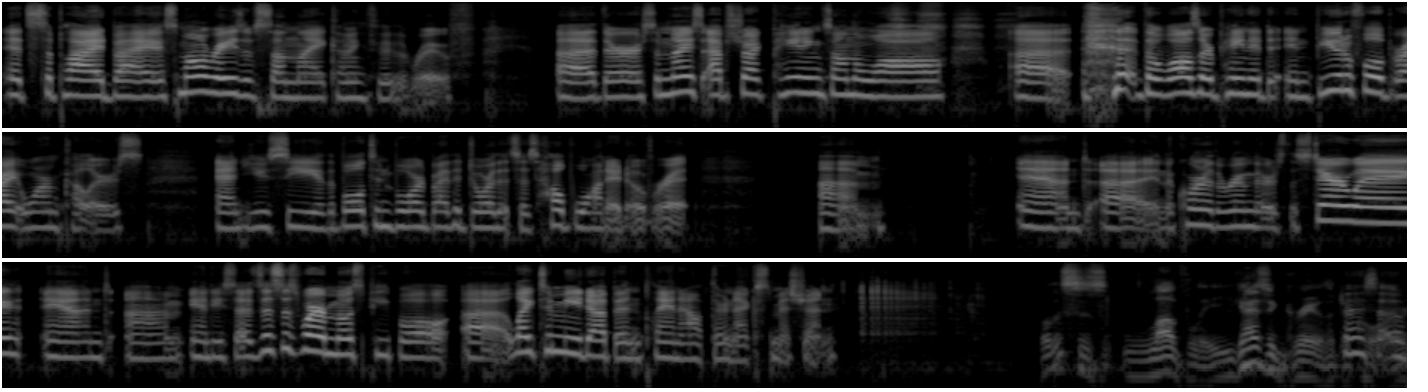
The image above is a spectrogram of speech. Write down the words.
it's supplied by small rays of sunlight coming through the roof. Uh, there are some nice abstract paintings on the wall. Uh, the walls are painted in beautiful, bright, warm colors, and you see the bulletin board by the door that says "Help Wanted" over it. Um, and uh, in the corner of the room, there's the stairway. And um, Andy says this is where most people uh, like to meet up and plan out their next mission. Well, this is lovely. You guys are great with the There's decor. a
